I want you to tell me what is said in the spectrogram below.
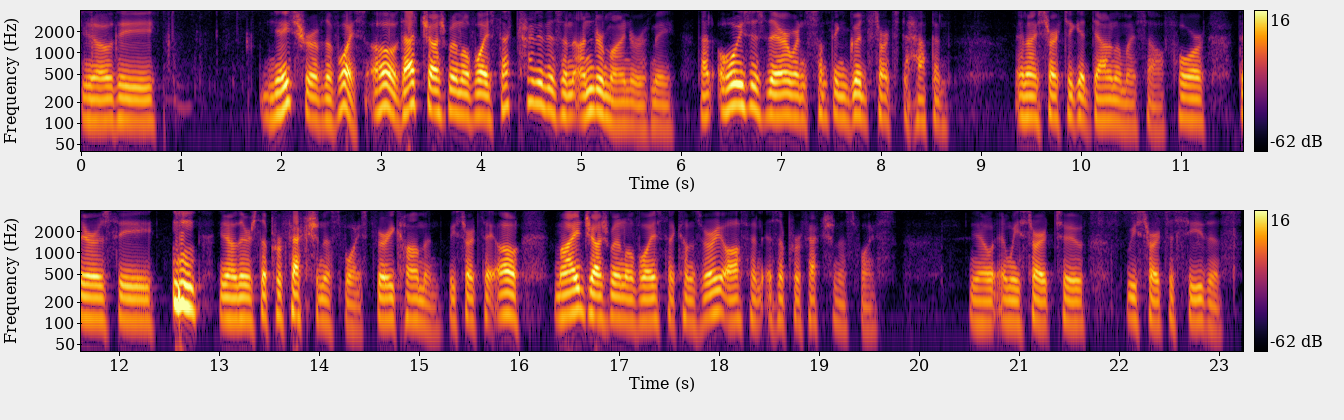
you know, the nature of the voice. Oh, that judgmental voice, that kind of is an underminer of me. That always is there when something good starts to happen and I start to get down on myself. Or there's the, you know, there's the perfectionist voice, very common. We start to say, oh, my judgmental voice that comes very often is a perfectionist voice. You know, and we start to, we start to see this.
